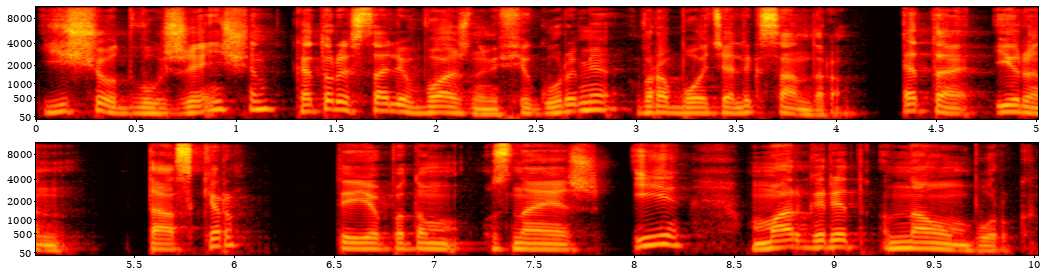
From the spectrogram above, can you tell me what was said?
еще двух женщин, которые стали важными фигурами в работе Александра. Это Ирен Таскер, ты ее потом узнаешь, и Маргарет Наумбург.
